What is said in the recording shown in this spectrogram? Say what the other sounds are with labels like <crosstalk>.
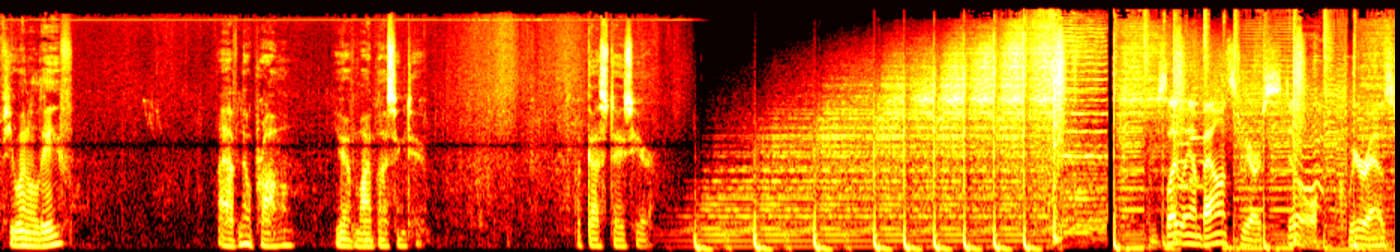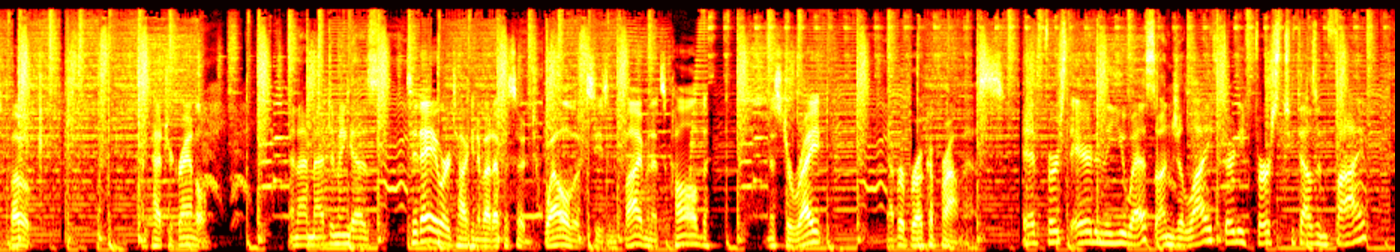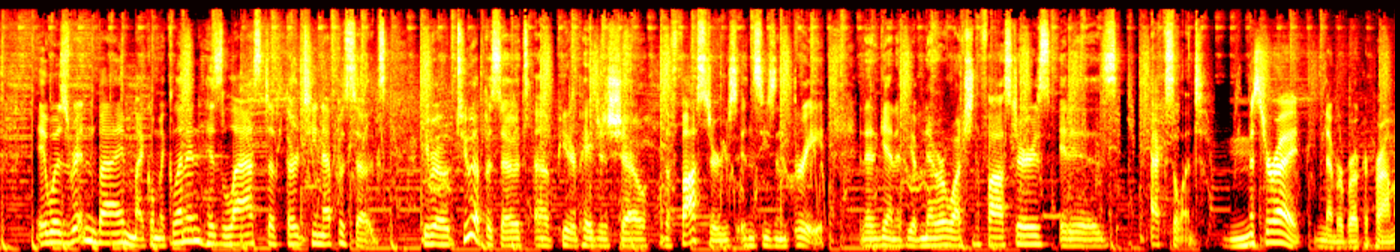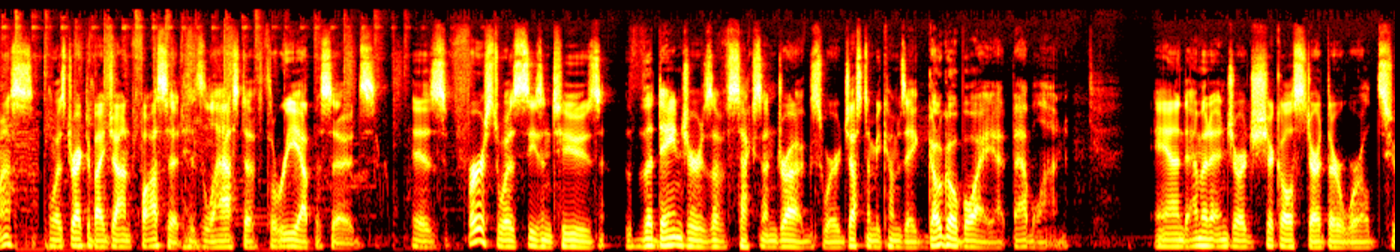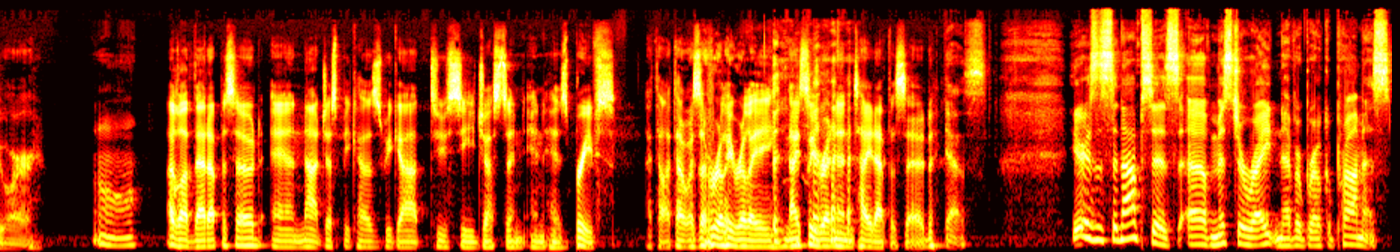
If you want to leave, I have no problem. You have my blessing too. But Gus stays here. From Slightly Unbalanced, we are still queer as folk. I'm Patrick Randall. And I'm Matt Dominguez. Today we're talking about episode 12 of season 5, and it's called Mr. Right Never Broke a Promise. It first aired in the US on July 31st, 2005. It was written by Michael MacLennan, his last of 13 episodes. He wrote two episodes of Peter Paige's show, The Fosters, in season three. And again, if you have never watched The Fosters, it is excellent. Mr. Right Never Broke a Promise was directed by John Fawcett, his last of three episodes. His first was season two's The Dangers of Sex and Drugs, where Justin becomes a go go boy at Babylon. And Emmett and George Shickle start their world tour. Aww. I love that episode, and not just because we got to see Justin in his briefs. I thought that was a really, really <laughs> nicely written and tight episode. Yes. Here's a synopsis of Mr. Right Never Broke a Promise.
